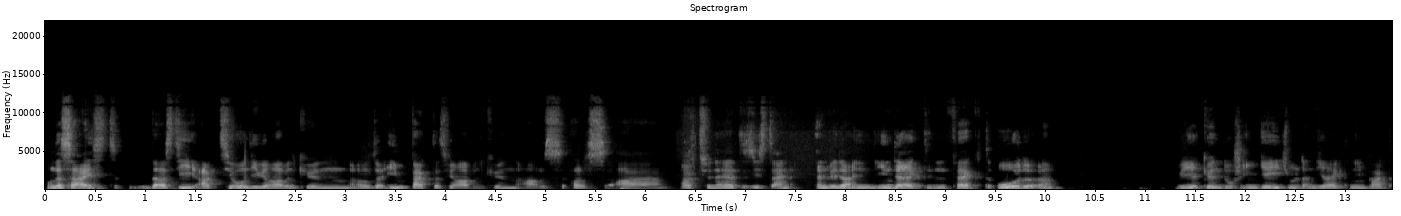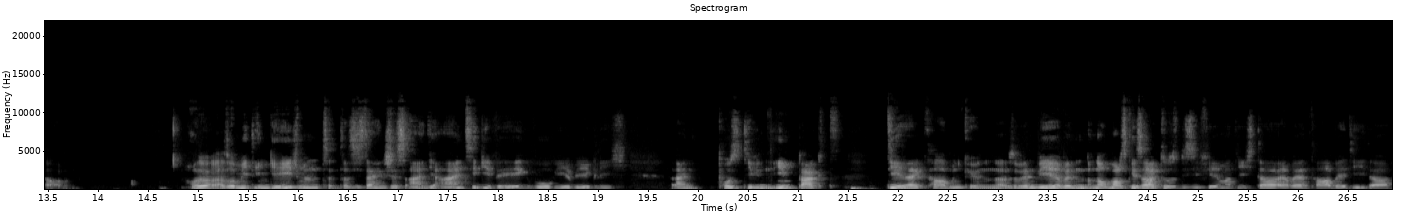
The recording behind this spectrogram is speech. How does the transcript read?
Und das heißt, dass die Aktion, die wir haben können, also der Impact, das wir haben können als, als äh, Aktionär, das ist ein, entweder ein indirekter Effekt oder wir können durch Engagement einen direkten Impact haben. Oder? Also mit Engagement, das ist eigentlich das, die einzige Weg, wo wir wirklich einen positiven Impact direkt haben können. Also wenn wir, wenn nochmals gesagt, also diese Firma, die ich da erwähnt habe, die da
